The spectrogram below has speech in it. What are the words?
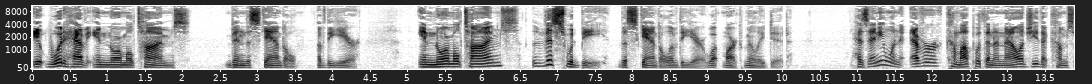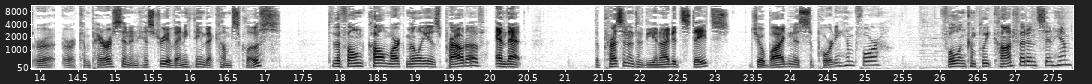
It would have in normal times been the scandal of the year. In normal times, this would be the scandal of the year, what Mark Milley did. Has anyone ever come up with an analogy that comes, or a, or a comparison in history of anything that comes close to the phone call Mark Milley is proud of? And that the President of the United States, Joe Biden, is supporting him for? Full and complete confidence in him?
